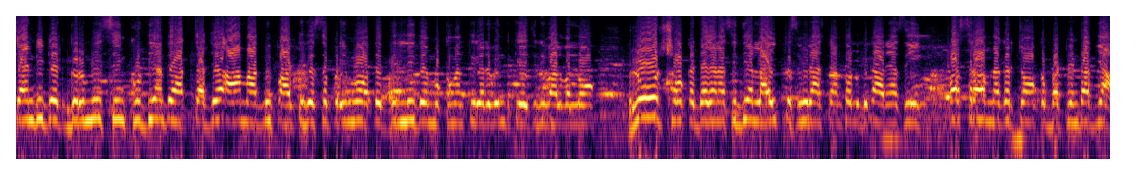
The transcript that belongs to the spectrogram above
ਕੈਂਡੀਡੇਟ ਗੁਰਮੀਤ ਸਿੰਘ ਖੁੱਡੀਆਂ ਦੇ ਹੱਕ 'ਚ ਅੱਜ ਆਮ ਆਦਮੀ ਪਾਰਟੀ ਦੇ ਸੁਪਰੀਮੋ ਅਤੇ ਦਿੱਲੀ ਦੇ ਮੁੱਖ ਮੰਤਰੀ ਅਰਵਿੰਦ ਕੇਜਰੀਵਾਲ ਵੱਲੋਂ ਰੋਡ ਸ਼ੋਅ ਕੱਢਿਆ ਜਾਣਾ। ਸਿੱਧੀਆਂ ਲਾਈਵ ਤਸਵੀਰਾਂ ਇਸ ਟਾਈਮ ਤੁਹਾਨੂੰ ਦਿਖਾ ਰਿਹਾ ਸੀ ਪਰਸਰਾਮ ਨਗਰ ਚੌਂਕ ਬਠਿੰਡਾ ਦੀਆਂ।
